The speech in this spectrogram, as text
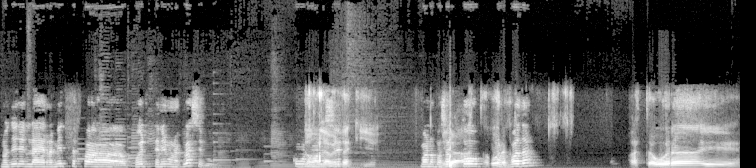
no tienen las herramientas para poder tener una clase. ¿Cómo lo van a la hacer? verdad es que ¿Van a pasar Mira, todo hasta por ahora- bata? hasta ahora eh,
